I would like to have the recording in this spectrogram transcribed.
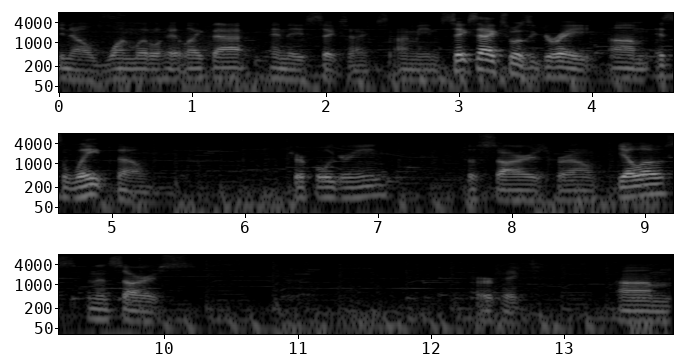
you know one little hit like that and a 6x i mean 6x was great. Um it's late though. Triple green the stars bro. Yellows and then stars perfect. Um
